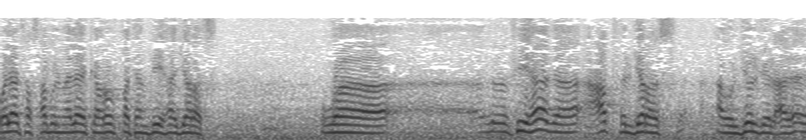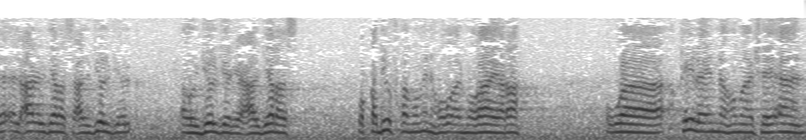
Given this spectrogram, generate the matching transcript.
ولا تصحب الملائكة رفقة فيها جرس. وفي هذا عطف الجرس أو الجلجل على الجرس على الجلجل أو الجلجل على الجرس وقد يفهم منه المغايرة. وقيل إنهما شيئان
